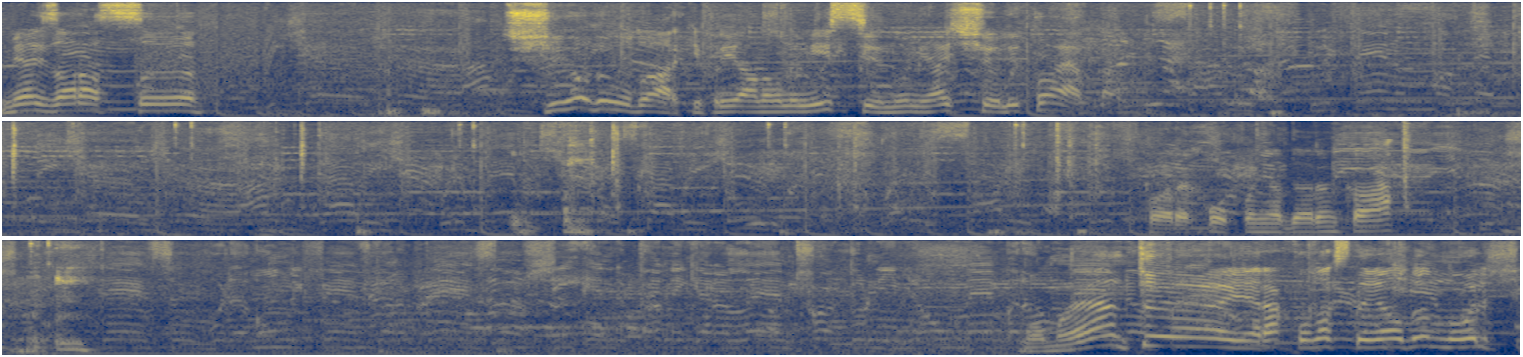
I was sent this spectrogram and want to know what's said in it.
м'яч зараз. Ще один удар. Кіпріянов на місці. Ну м'яч літає. Перехоплення ДРНК. Момент. І рахунок стає 1-0.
